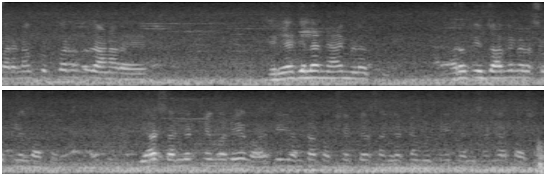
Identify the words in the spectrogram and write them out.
परिणाम कुठपर्यंत जाणार आहे? फिर्यादीला न्याय मिळत नाही. आरोपी जामीनावर सुटले जातात. या संघटनेमध्ये भारतीय जनता पक्षाच्या संघटनेमध्ये जनसंघापासून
